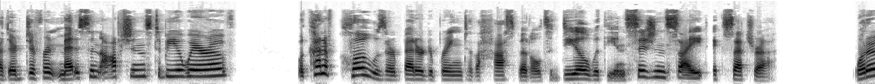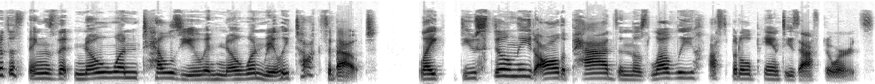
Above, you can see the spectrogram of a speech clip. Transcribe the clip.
Are there different medicine options to be aware of? What kind of clothes are better to bring to the hospital to deal with the incision site, etc.? What are the things that no one tells you and no one really talks about? Like Do you still need all the pads and those lovely hospital panties afterwards?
